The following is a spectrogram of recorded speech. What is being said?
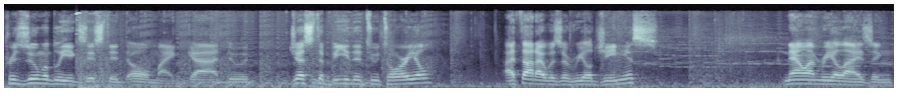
presumably existed, oh my god, dude, just to be the tutorial. I thought I was a real genius. Now I'm realizing,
